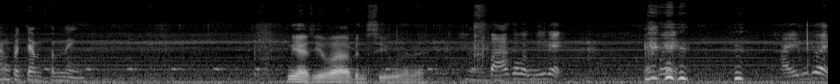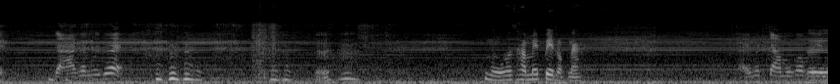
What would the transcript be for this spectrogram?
างประจำตำแหน่งเนี่ยที่ว่าเป็นสิวเห็นไหมป้าก็แบบนี้แหละไม่ไถไปด้วย ด่ากันไปด้วย หนูทำไม่เป็นหรอกนะ ไถประจำก็เอเป็น อ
